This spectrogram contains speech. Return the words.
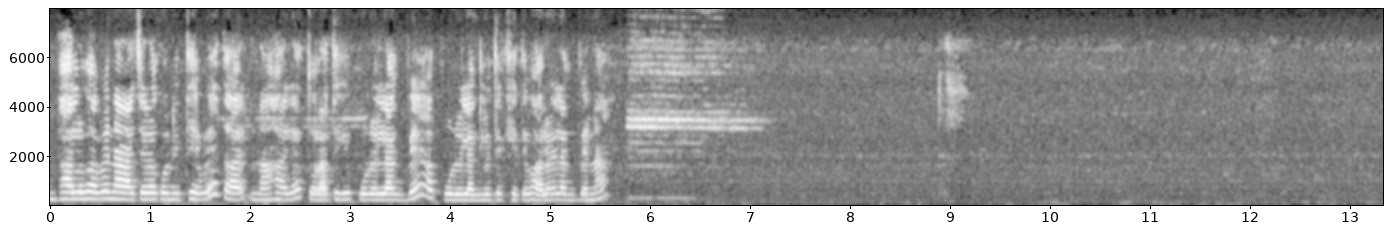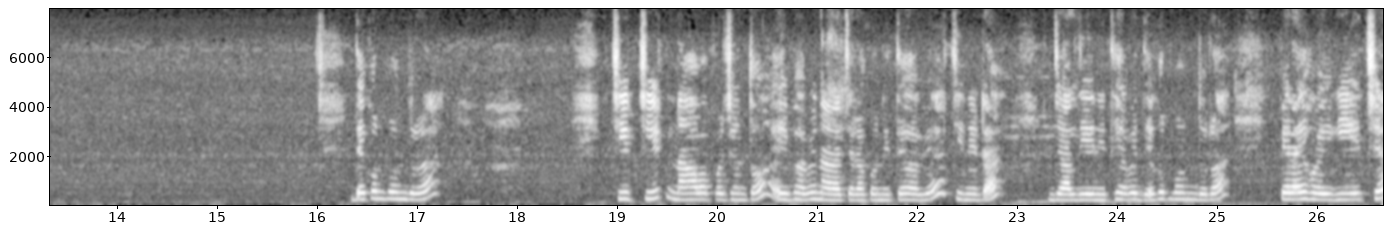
ভালোভাবে নাড়াচাড়া করে নিতে হবে। তা না হলে তোলা থেকে পড়ে লাগবে আর পড়ে লাগলে তো খেতে ভালোই লাগবে না। দেখুন বন্ধুরা চিট না হওয়া পর্যন্ত এইভাবে নাড়াচাড়া করে নিতে হবে। চিনিটা জাল দিয়ে নিতে হবে। দেখুন বন্ধুরা, প্রায় হয়ে গিয়েছে।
